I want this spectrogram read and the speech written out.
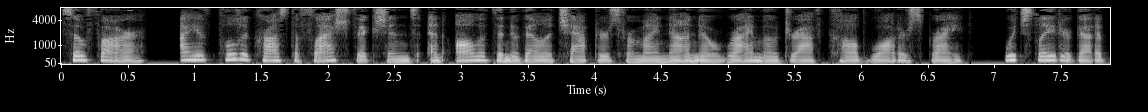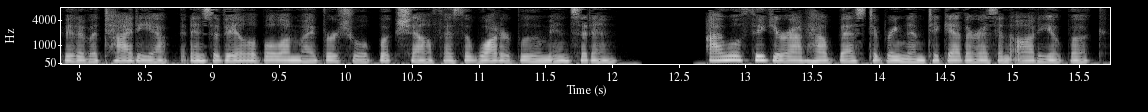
So far, I have pulled across the flash fictions and all of the novella chapters from my NaNoWriMo draft called Water Sprite, which later got a bit of a tidy up and is available on my virtual bookshelf as the Water Bloom Incident. I will figure out how best to bring them together as an audiobook.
